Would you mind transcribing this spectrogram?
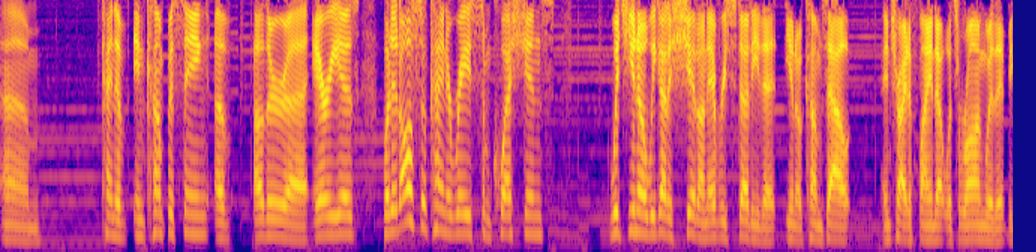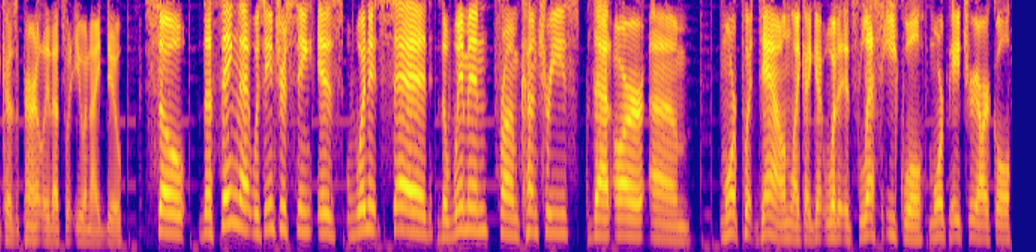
um, kind of encompassing of other uh, areas, but it also kind of raised some questions, which, you know, we got to shit on every study that, you know, comes out and try to find out what's wrong with it because apparently that's what you and I do. So the thing that was interesting is when it said the women from countries that are um, more put down, like I get what it's less equal, more patriarchal,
